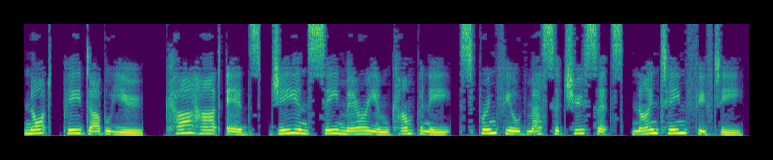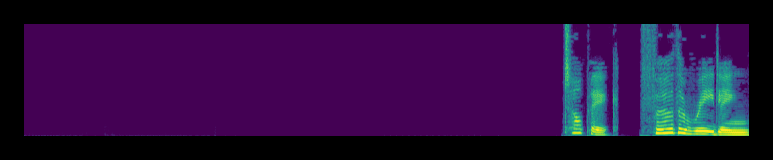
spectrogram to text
Knott, P.W. Carhart eds. G and C. Merriam Company, Springfield, Massachusetts, 1950. Topic. Further reading.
